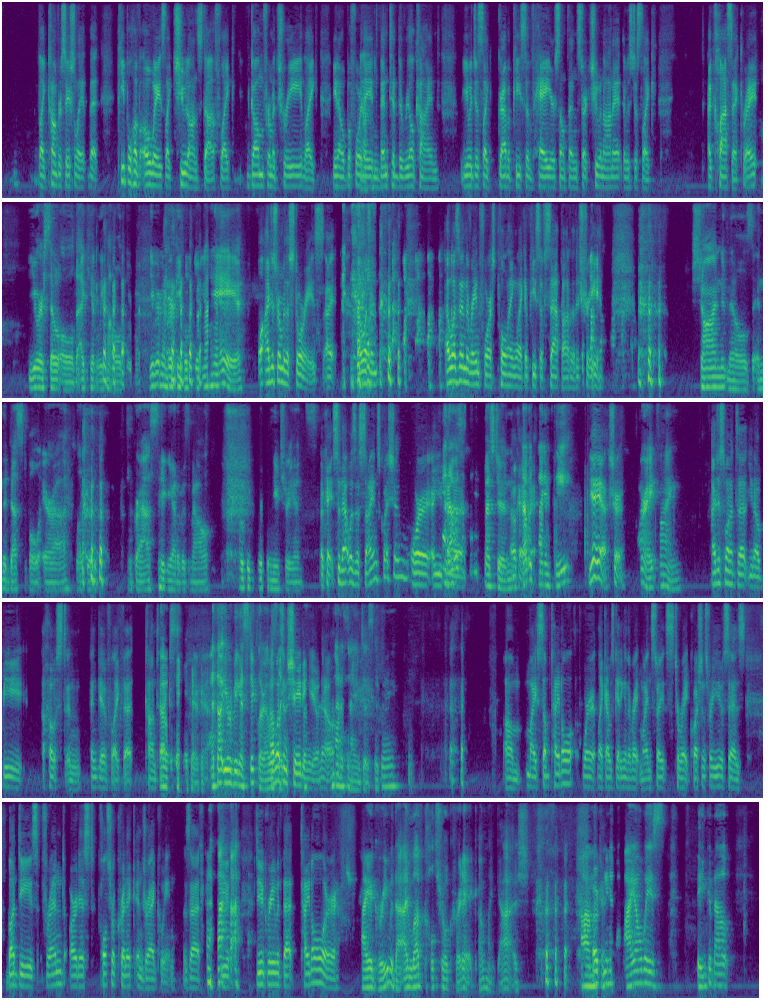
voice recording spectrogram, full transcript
like conversationally that people have always like chewed on stuff like gum from a tree like you know before yeah. they invented the real kind you would just like grab a piece of hay or something start chewing on it it was just like a classic right you are so old i can't believe how old you are you remember people chewing on hay well, I just remember the stories. I I wasn't I wasn't in the rainforest pulling like a piece of sap out of the tree. Sean Mills in the Dust Bowl era, like with the grass hanging out of his mouth, hoping for the nutrients. Okay, so that was a science question, or are you? Yeah, kinda... that was a science question. Okay, that was science Yeah, yeah, sure. All right, fine. I just wanted to, you know, be a host and and give like that context. Oh, okay, okay, okay. I thought you were being a stickler. I, was not like, shading you. No, I'm not a scientist. Okay. um, my subtitle, where like I was getting in the right mind space to write questions for you, says Bud D's friend, artist, cultural critic, and drag queen. Is that do you, do you agree with that title or? I agree with that. I love cultural critic. Oh my gosh. um, okay. You know, I always think about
